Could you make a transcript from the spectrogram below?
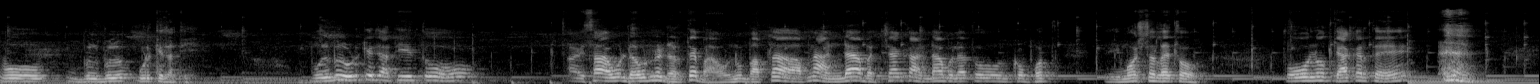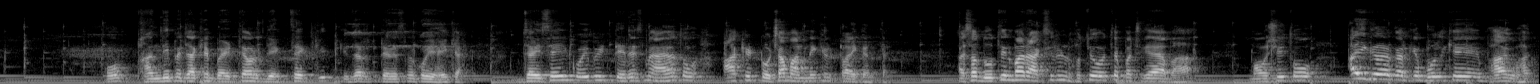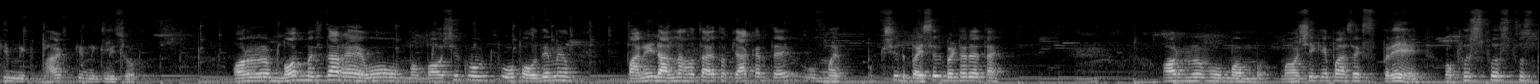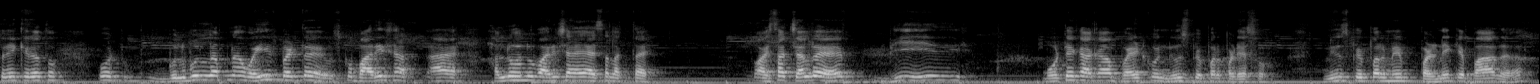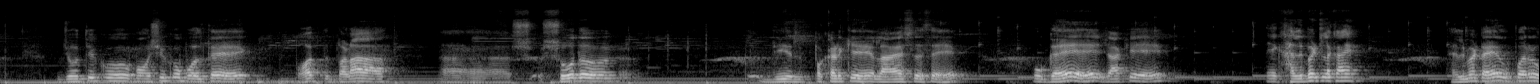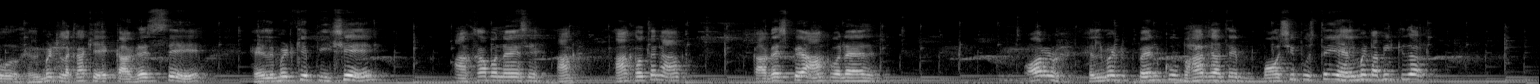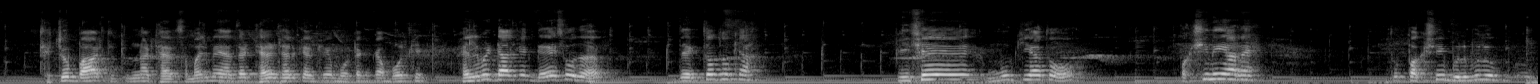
वो बुलबुल उड़ के जाती है। बुलबुल उड़ के जाती है तो ऐसा वो डर डरते भाव। उन्होंने अपना अपना अंडा, बच्चा का अंडा बोला तो उनको बहुत इमोशनल है तो। तो उन्होंने क्या करते हैं, वो फांदी पे जाके बैठते हैं और देखते हैं कि किधर टेरेस में कोई है क्या। जैसे ही कोई भी टेरेस में आया तो आके टोचा मारने की ट्राई करता है। ऐसा दो तीन बार एक्सीडेंट होते होते बच गया भा। मौसी तो आई करके बोल के भाग भाग के निक, भाग के निकली सो। और बहुत मज़ेदार है, वो मौसी को वो पौधे में पानी डालना होता है तो क्या करते हैं, वो पक्षी वैसे बैठे रहता है। और वो मौसी के पास एक स्प्रे है, वो फुस फुस फुस स्प्रे करे तो वो बुलबुल अपना वही बैठता है, उसको बारिश आए हल्लू हल्लो बारिश आए, ऐसा लगता है। तो ऐसा चल रहा है, भी मोटे काका बैठ को न्यूज़पेपर पढ़े सो। न्यूज़पेपर में पढ़ने के बाद ज्योति को, मौसी को बोलते हैं, बहुत बड़ा शोध पकड़ के लाया से वो गए जाके एक हेलमेट लगाए। हेलमेट है, ऊपर हेलमेट लगा के कागज़ से हेलमेट के पीछे आँखा बनाए से, आँख आँख होते ना आँख, कागज़ पे आँख बनाए और हेलमेट पहन को बाहर जाते मौसी पूछते ये हेलमेट अभी किधर? चुप बात तुमना ठहर, समझ में आता है ठहर ठहर करके मोटे का बोल के हेलमेट डाल के गए से उधर। देखते तो क्या? पीछे मुँह किया तो पक्षी नहीं आ रहे। तो पक्षी बुलबुल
